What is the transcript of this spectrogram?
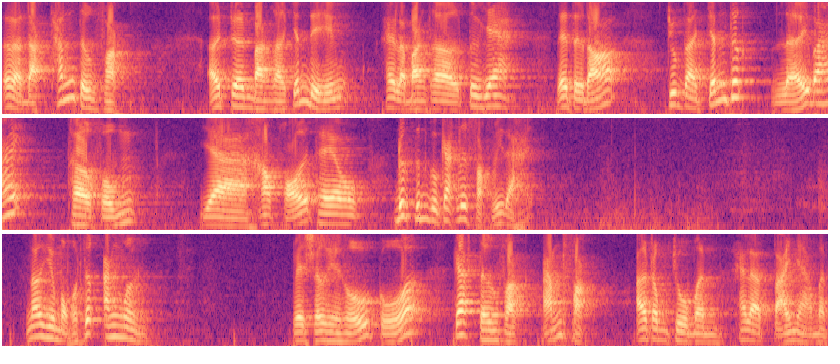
Đó là đặt thánh tượng phật ở trên bàn thờ chánh điện hay là bàn thờ tư gia. Để từ đó chúng ta chánh thức lễ bái thờ phụng và học hỏi theo đức tính của các đức phật vĩ đại. Nó như một hình thức ăn mừng về sự hiện hữu của các tượng phật ảnh phật ở trong chùa mình hay là tại nhà mình?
